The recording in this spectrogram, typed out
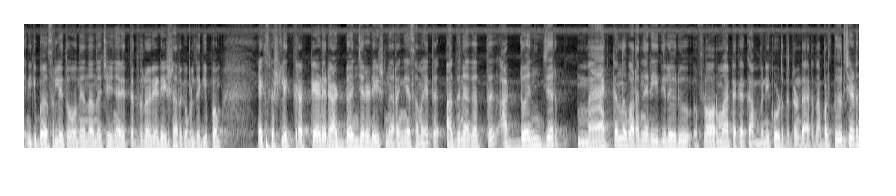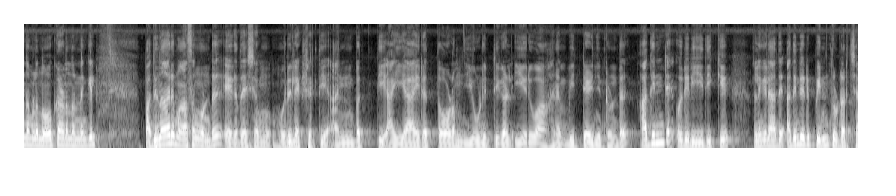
എനിക്ക് പേഴ്സണലി തോന്നിയതെന്ന് വെച്ച് കഴിഞ്ഞാൽ ഇത്തരത്തിലൊരു എഡീഷൻ ഇറക്കുമ്പോഴത്തേക്ക് ഇപ്പം എക്സ്പെഷ്യലി ക്രെറ്റയുടെ ഒരു അഡ്വഞ്ചർ എഡീഷൻ ഇറങ്ങിയ സമയത്ത് അതിനകത്ത് അഡ്വഞ്ചർ മാറ്റ് എന്ന് പറഞ്ഞ രീതിയിലൊരു ഫ്ലോർ മാറ്റൊക്കെ കമ്പനി കൊടുത്തിട്ടുണ്ടായിരുന്നു. അപ്പോൾ തീർച്ചയായിട്ടും നമ്മൾ നോക്കുകയാണെന്നുണ്ടെങ്കിൽ പതിനാല് മാസം കൊണ്ട് ഏകദേശം ഒരു ലക്ഷത്തി അൻപത്തി അയ്യായിരത്തോളം യൂണിറ്റുകൾ ഈ ഒരു വാഹനം വിറ്റഴിഞ്ഞിട്ടുണ്ട്. അതിന്റെ ഒരു രീതിക്ക് അല്ലെങ്കിൽ അത് അതിന്റെ ഒരു പിന്തുടർച്ച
